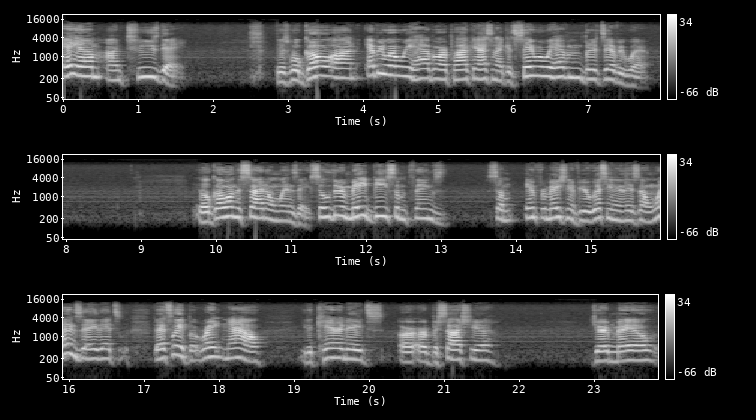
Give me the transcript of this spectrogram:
a.m. on Tuesday. This will go on everywhere we have our podcast, and I could say where we have them, but it's everywhere. It'll go on the site on Wednesday. So there may be some things, some information if you're listening to this on Wednesday that's that's late. But right now, the candidates are, are Bisaccia, Jerod Mayo,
